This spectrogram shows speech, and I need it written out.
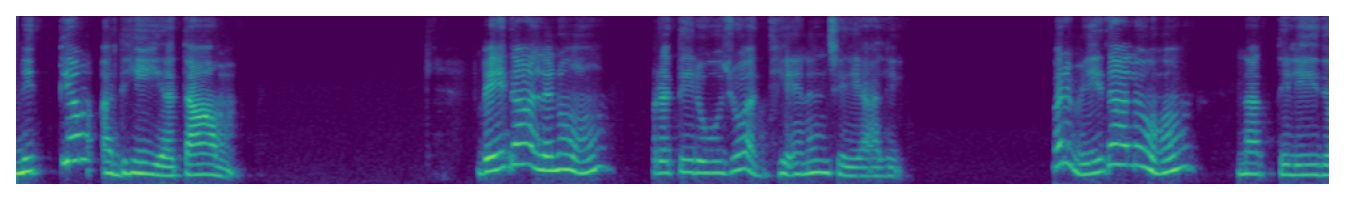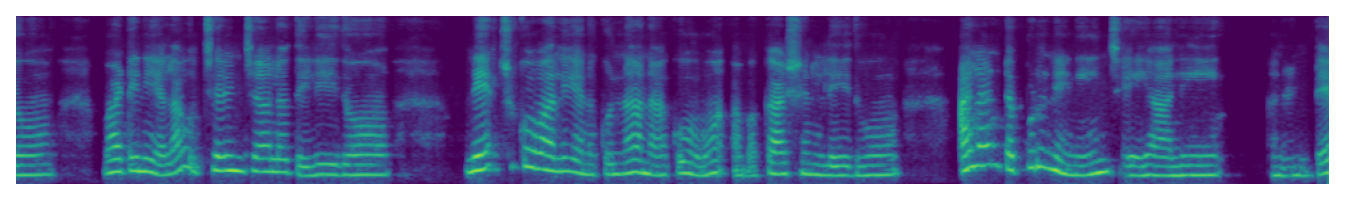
నిత్యం అధీయతాం. వేదాలను ప్రతిరోజు అధ్యయనం చేయాలి. మరి వేదాలు నాకు తెలియదు వాటిని ఎలా ఉచ్చరించాలో తెలియదు నేర్చుకోవాలి అనుకున్నా నాకు అవకాశం లేదు అలాంటప్పుడు నేనేం చేయాలి అనంటే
